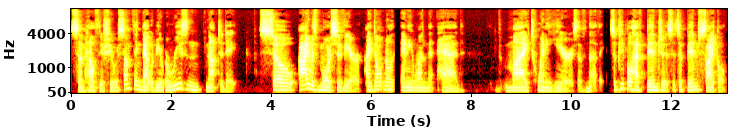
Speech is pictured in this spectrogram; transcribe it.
some health issue or something that would be a reason not to date. So I was more severe. I don't know anyone that had my 20 years of nothing. So people have binges. It's a binge cycle.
